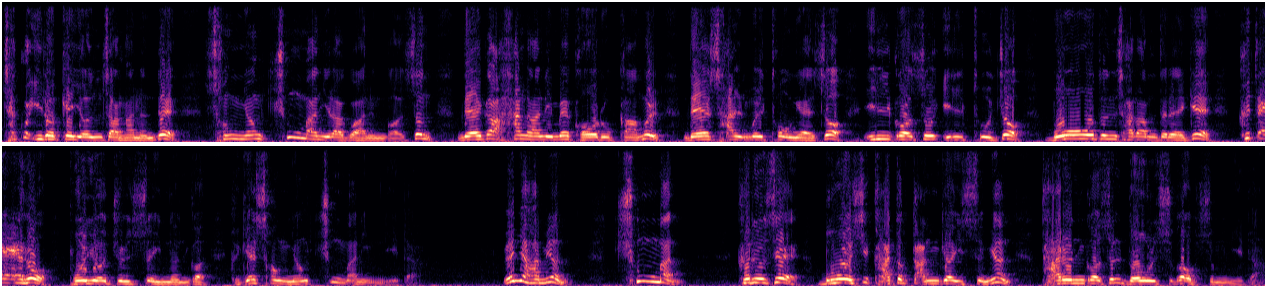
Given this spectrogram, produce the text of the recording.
자꾸 이렇게 연상하는데 성령 충만이라고 하는 것은 내가 하나님의 거룩함을 내 삶을 통해서 일거수 일투족 모든 사람들에게 그대로 보여줄 수 있는 것 그게 성령 충만입니다. 왜냐하면 충만 그릇에 무엇이 가득 담겨 있으면 다른 것을 넣을 수가 없습니다.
